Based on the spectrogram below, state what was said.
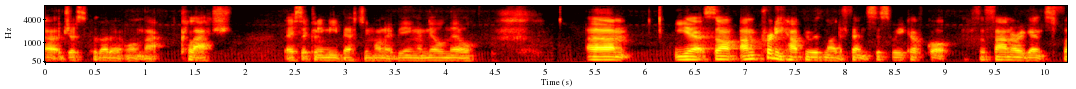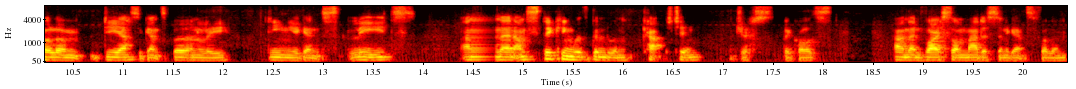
uh, just because I don't want that clash. Basically, me betting on it being a nil-nil. Um, yeah, so I'm pretty happy with my defense this week. I've got Fofana against Fulham, Dias against Burnley, Digne against Leeds, and then I'm sticking with Gundogan captain just because, and then Vice on Maddison against Fulham,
